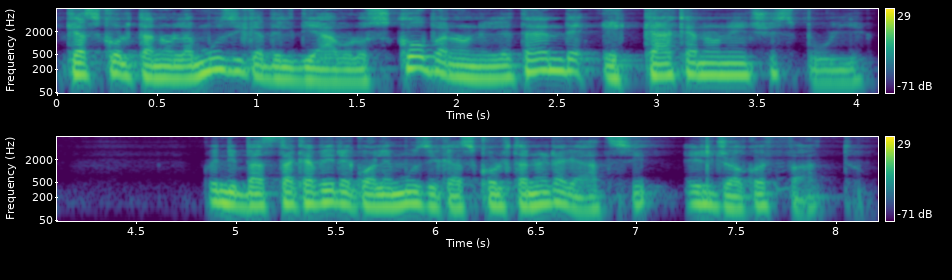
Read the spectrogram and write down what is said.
che ascoltano la musica del diavolo, scopano nelle tende e cacano nei cespugli. Quindi basta capire quale musica ascoltano i ragazzi e il gioco è fatto.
